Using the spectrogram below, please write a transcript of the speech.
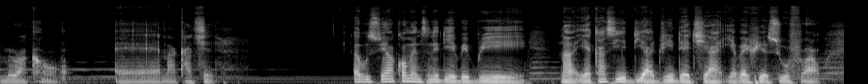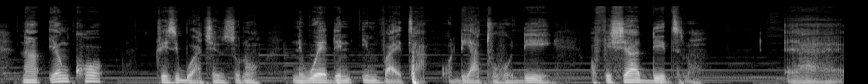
miracle. Ɛɛ na kakye abusua comment no deɛ bebree. Na yɛka sɛ yɛdi adwene da akyi a yɛbɛhwɛ asuro fra na yɛnkɔ tracy buakye nso no ne wedding invite a ɔde ato hɔ de official date no. Uh,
